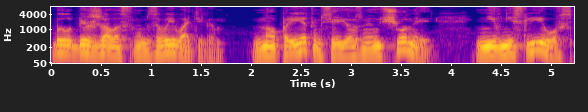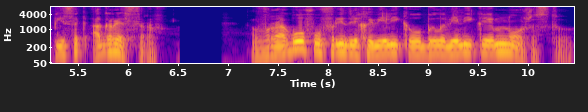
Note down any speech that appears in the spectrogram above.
был безжалостным завоевателем, но при этом серьезные ученые не внесли его в список агрессоров? Врагов у Фридриха Великого было великое множество.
